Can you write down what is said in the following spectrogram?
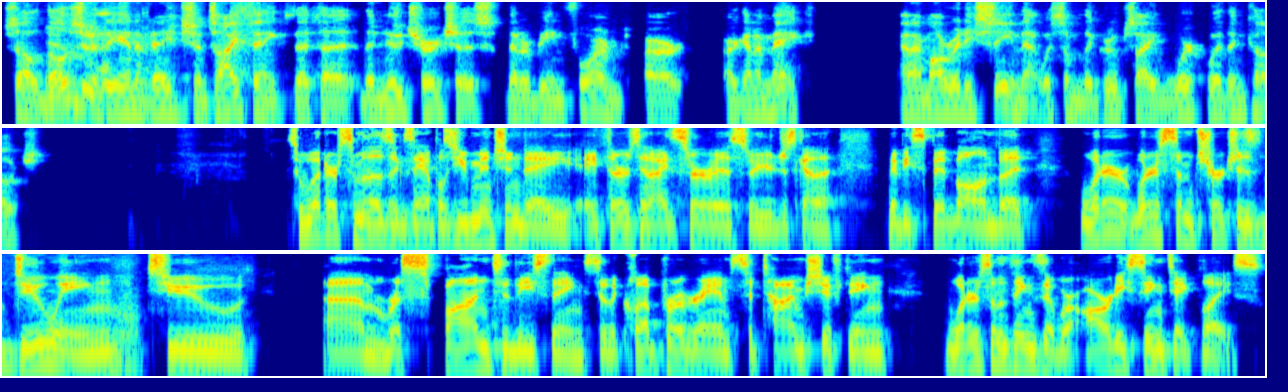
So those yeah, are the innovations I think that the, the new churches that are being formed are are going to make. And I'm already seeing that with some of the groups I work with and coach. So, what are some of those examples? You mentioned a, a Thursday night service, or you're just kind of maybe spitballing, but what are what are some churches doing to um, respond to these things, to the club programs, to time shifting? What are some things that we're already seeing take place?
